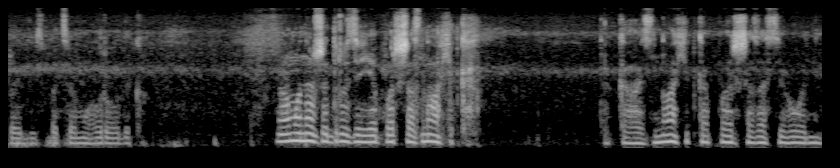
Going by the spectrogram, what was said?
пройдусь по цьому городику. Ну, а в мене вже, друзі, є перша знахідка. Така ось знахідка перша за сьогодні.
